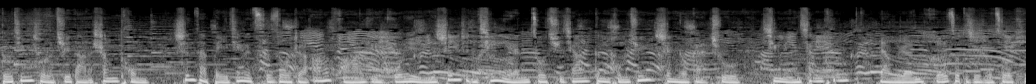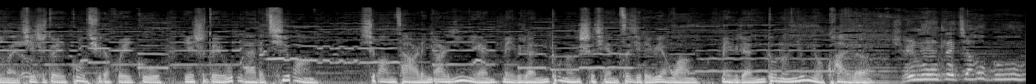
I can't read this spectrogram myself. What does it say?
都经受了巨大的伤痛。身在北京的词作者阿华与活跃于深圳的青年作曲家邓红军深有感触，心灵相通。两人合作的这首作品，既是对过去的回顾，也是对未来的期望。希望在二零二一年，每个人都能实现自己的愿望，每个人都能拥有快乐。去年的脚步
